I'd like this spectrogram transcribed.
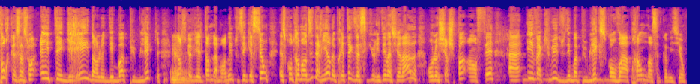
pour que ça soit intégré dans le débat public mmh. lorsque vient le temps d'aborder toutes ces questions? Est-ce qu'autrement dit, derrière le prétexte de la sécurité nationale, on ne cherche pas en fait à évacuer du débat public ce qu'on va apprendre dans cette commission?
